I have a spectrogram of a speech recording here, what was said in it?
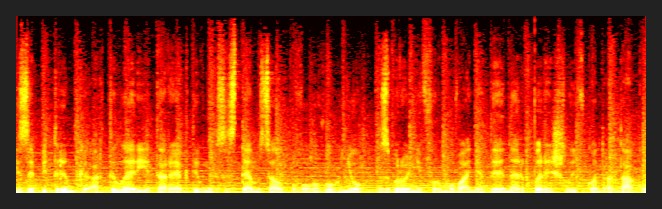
і за підтримки артилерії та реактивних систем залпового вогню, збройні формування ДНР перейшли в контратаку.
